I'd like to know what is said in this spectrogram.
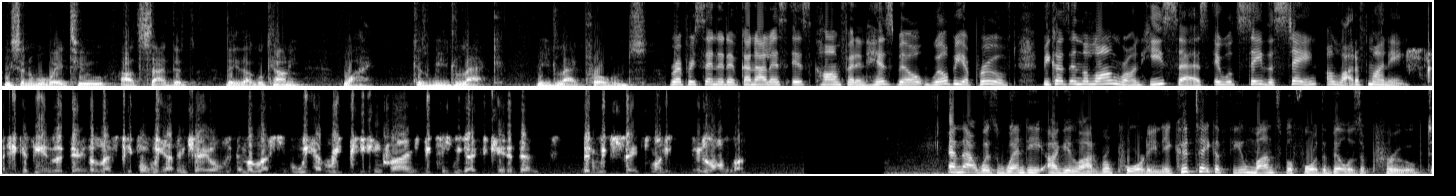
We send them away to outside the, the Hidalgo County. Why? Because we lack, we lack programs. Representative Canales is confident his bill will be approved because in the long run, he says it would save the state a lot of money. I think at the end of the day, the less people we have in jail and the less people we have repeating crimes because we've educated them, then we've saved money in the long run. And that was Wendy Aguilar reporting. It could take a few months before the bill is approved.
